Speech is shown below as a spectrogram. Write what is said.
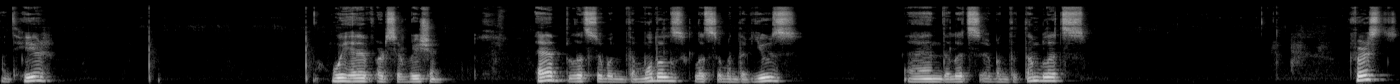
And here we have our reservation app let's open the models let's open the views and let's open the templates. First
